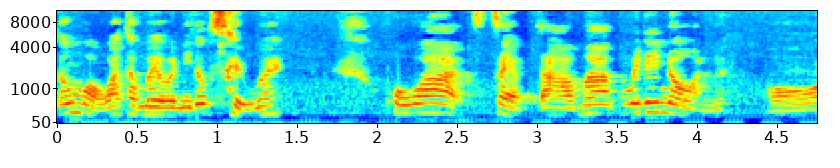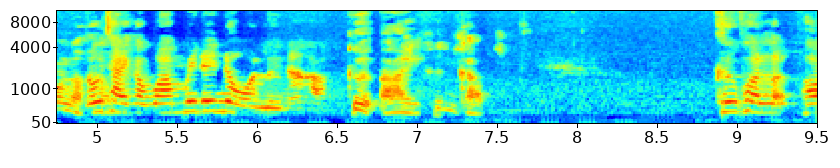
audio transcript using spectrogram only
ต้องบอกว่าทำไมวันนี้ต้องใส่แว่นเพราะว่าแสบตามากไม่ได้นอนเลยอ๋อเหรอคต้องรับใช้คำว่าไม่ได้นอนเลยนะคะ เกิดอะไรขึ้นครับ คือพอพอ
